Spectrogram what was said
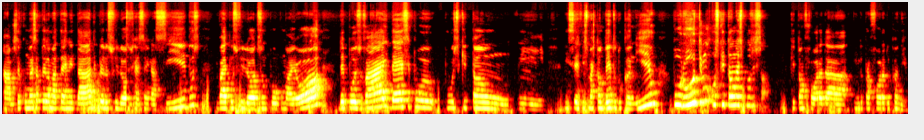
Ah, você começa pela maternidade, pelos filhotes recém-nascidos, vai para os filhotes um pouco maior, depois vai, desce para os que estão em, em serviço, mas estão dentro do canil. Por último, os que estão na exposição, que estão fora da. indo para fora do canil.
